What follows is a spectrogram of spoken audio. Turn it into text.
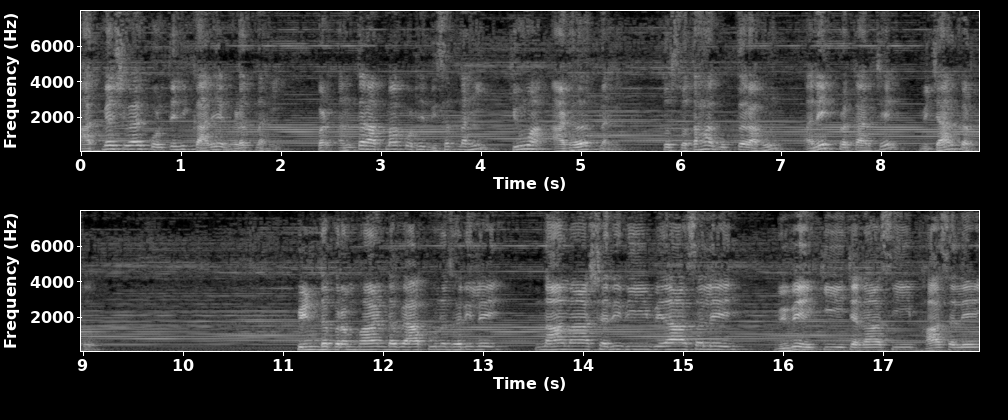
आत्म्याशिवाय कोणतेही कार्य घडत नाही पण अंतरात्मा कोठे दिसत नाही किंवा आढळत नाही तो स्वतः गुप्त राहून अनेक प्रकारचे विचार करतो. पिंड ब्रह्मांड व्यापून झरिले नाना शरीरी विरासले विवेकी जनासी भासले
